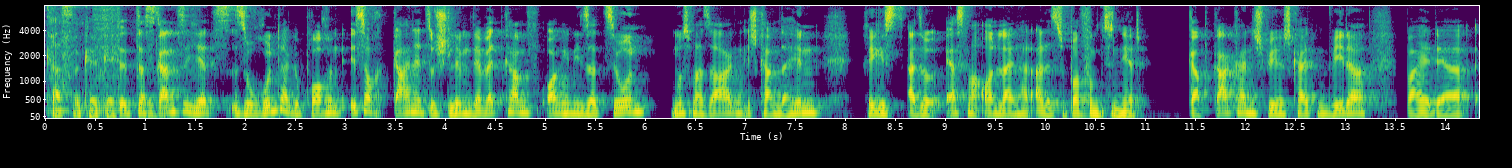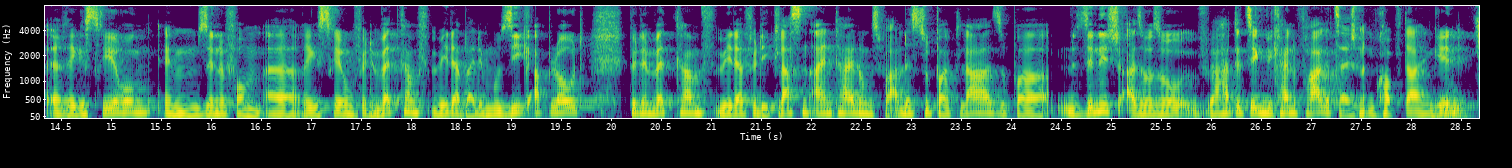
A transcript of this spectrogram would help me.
Krass, okay, okay. Das Ganze jetzt so runtergebrochen ist auch gar nicht so schlimm. Der Wettkampf, Organisation, muss man sagen, ich kam dahin, also erstmal online hat alles super funktioniert. Gab gar keine Schwierigkeiten, weder bei der äh, Registrierung im Sinne vom äh, Registrierung für den Wettkampf, weder bei dem Musikupload für den Wettkampf, weder für die Klasseneinteilung. Es war alles super klar, super sinnig. Also so hat jetzt irgendwie keine Fragezeichen im Kopf dahingehend.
